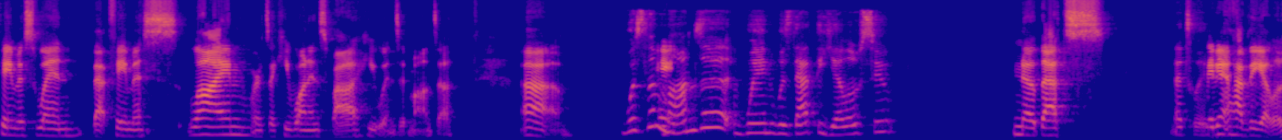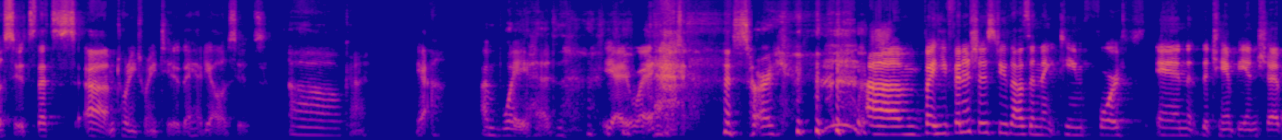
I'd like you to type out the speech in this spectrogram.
famous win, that famous line where it's like he won in Spa, he wins in Monza. Um, was the Monza win, was that the yellow suit? No, that's that's later. They didn't have the yellow suits. That's um, 2022. They had yellow suits. Oh, okay. Yeah. I'm way ahead. yeah, you're way ahead. Sorry. um, but he finishes 2019 fourth in the championship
